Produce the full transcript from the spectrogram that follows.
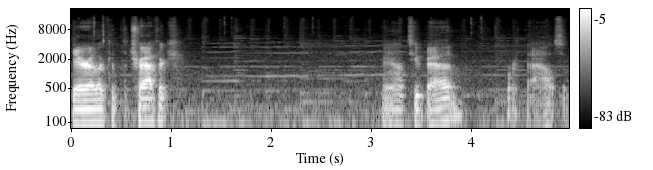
Dare I look at the traffic? Yeah, not too bad. 4,000.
